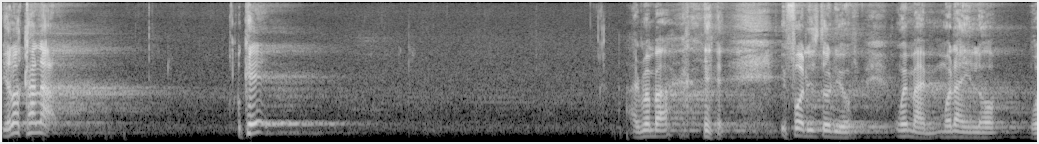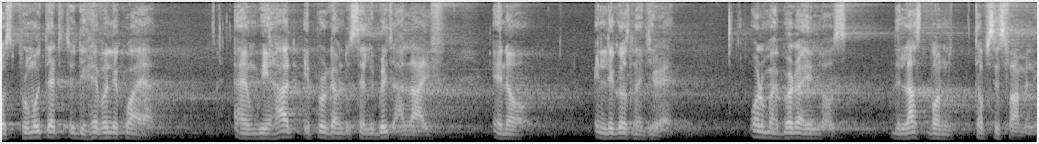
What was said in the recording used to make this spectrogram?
You're not carnal. Okay? I remember before the story of when my mother in law was promoted to the heavenly choir, and we had a program to celebrate her life, you know, in Lagos, Nigeria one of my brother in laws the last born Topsy's family.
